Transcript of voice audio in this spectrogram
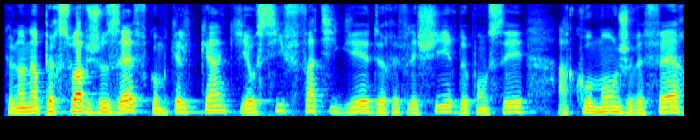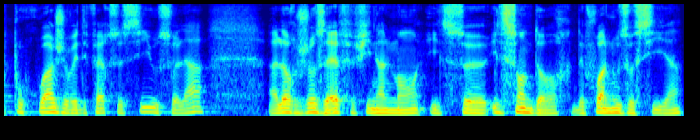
que l'on aperçoive Joseph comme quelqu'un qui est aussi fatigué de réfléchir, de penser à comment je vais faire, pourquoi je vais faire ceci ou cela. Alors Joseph, finalement, il se, il s'endort, des fois nous aussi. Hein.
